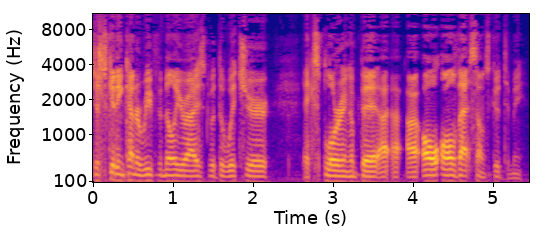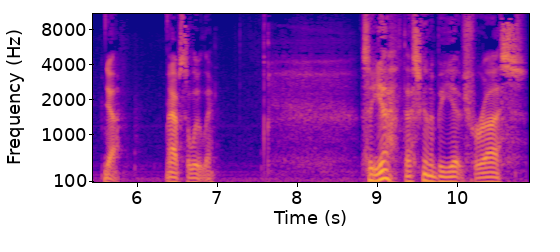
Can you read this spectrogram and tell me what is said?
just getting kind of refamiliarized with The Witcher, exploring a bit. I, I, all all that sounds good to me. Yeah, absolutely. So yeah, that's going to be it for us.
